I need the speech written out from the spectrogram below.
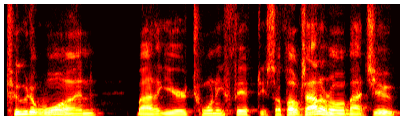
two to one by the year 2050. So, folks, I don't know about you,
